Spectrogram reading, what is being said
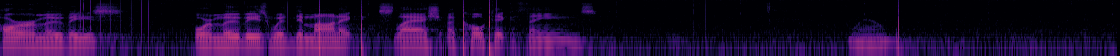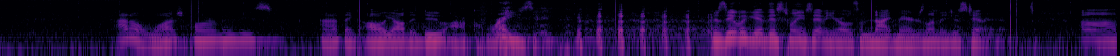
horror movies or movies with demonic slash occultic themes? Well, I don't watch horror movies. I think all y'all that do are crazy. Because it would give this 27 year old some nightmares, let me just tell you. Um,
